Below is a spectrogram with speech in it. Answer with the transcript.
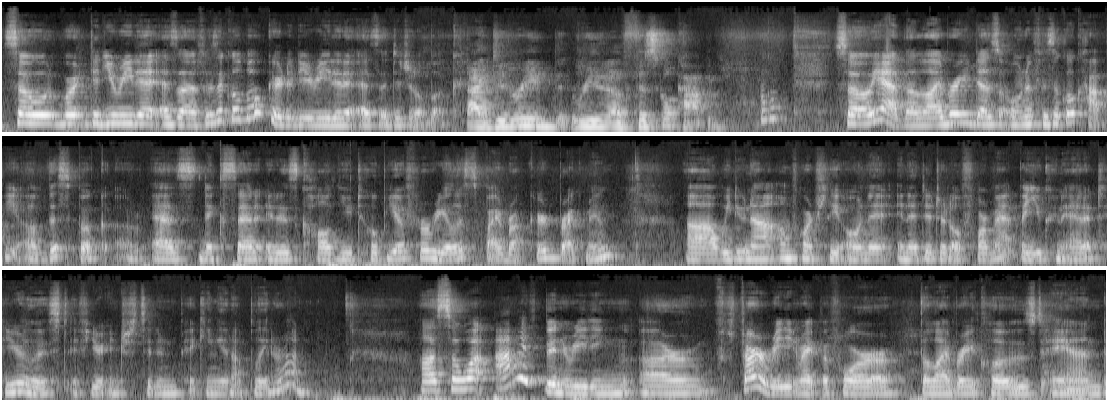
So, were, did you read it as a physical book or did you read it as a digital book? I did read read a physical copy. Okay. So, yeah, the library does own a physical copy of this book. As Nick said, it is called Utopia for Realists by Rutger Bregman. Uh, we do not, unfortunately, own it in a digital format, but you can add it to your list if you're interested in picking it up later on. Uh, so, what I've been reading, or started reading right before the library closed and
